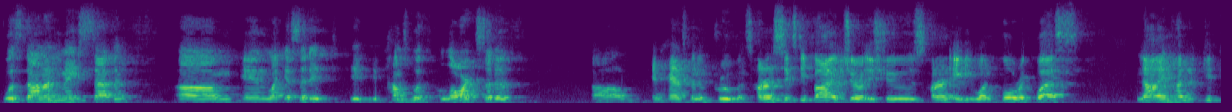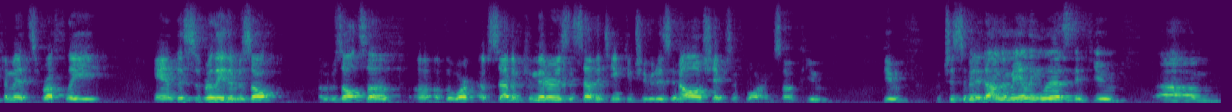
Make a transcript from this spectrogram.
was done on May 7th. Um, and like I said, it, it, it, comes with a large set of um, enhancement improvements. 165 Jira issues, 181 pull requests, 900 Git commits roughly, and this is really the result the results of, of the work of seven committers and 17 contributors in all shapes and forms. So if you've, if you've participated on the mailing list, if you've um,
